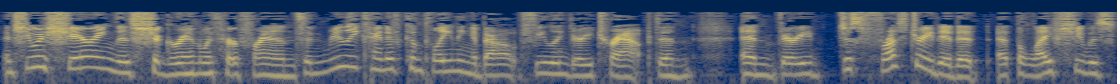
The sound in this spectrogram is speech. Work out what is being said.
And she was sharing this chagrin with her friends and really kind of complaining about feeling very trapped and, and very just frustrated at, at the life she was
